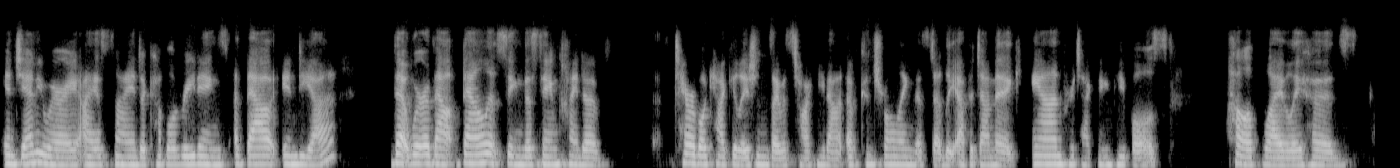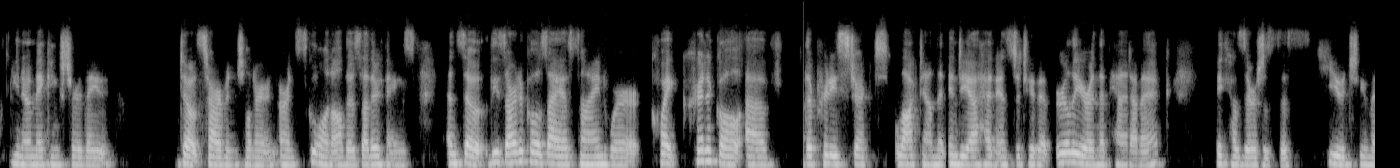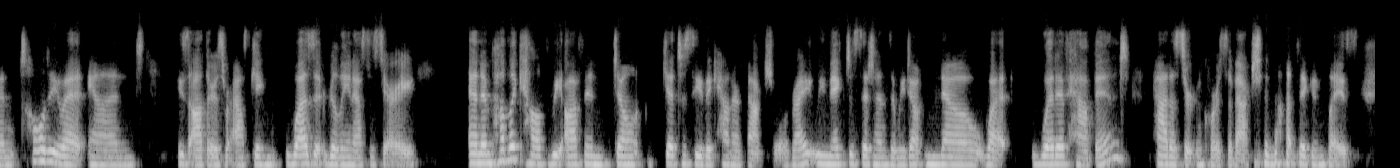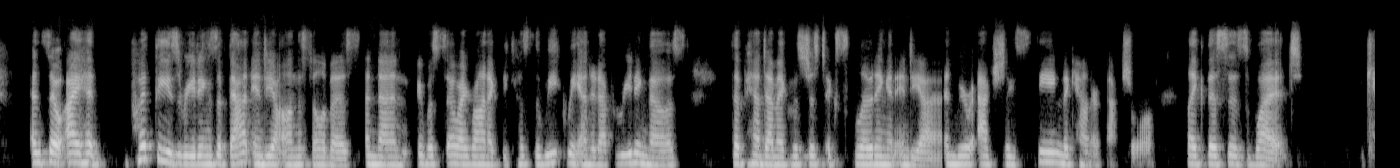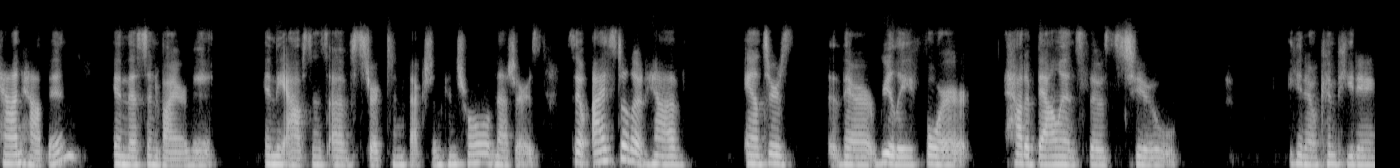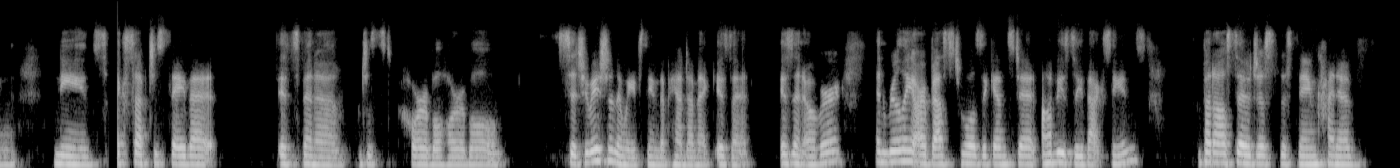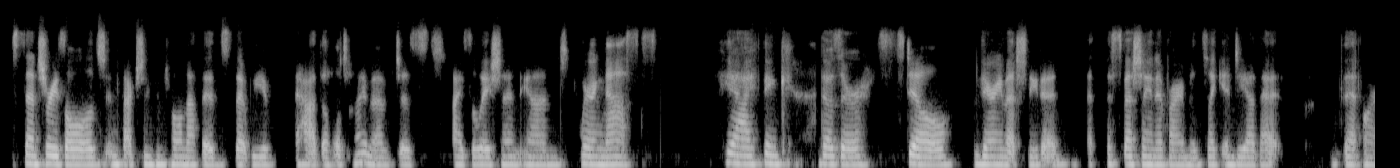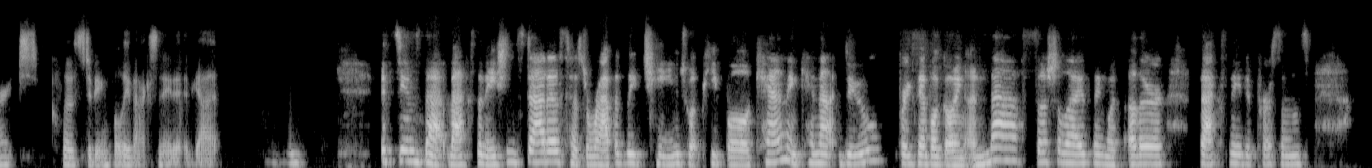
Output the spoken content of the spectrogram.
in January, I assigned a couple of readings about India that were about balancing the same kind of terrible calculations I was talking about of controlling this deadly epidemic and protecting people's health, livelihoods, you know, making sure they don't starve and children are in school and all those other things. And so these articles I assigned were quite critical of the pretty strict lockdown that India had instituted earlier in the pandemic because there's just this huge human toll to it. And these authors were asking, was it really necessary? And in public health, we often don't get to see the counterfactual, right? We make decisions and we don't know what would have happened had a certain course of action not taken place. And so I had put these readings about India on the syllabus. And then it was so ironic because the week we ended up reading those, the pandemic was just exploding in India. And we were actually seeing the counterfactual. Like, this is what can happen in this environment in the absence of strict infection control measures. So I still don't have answers there really for how to balance those two you know competing needs except to say that it's been a just horrible horrible situation and we've seen the pandemic isn't isn't over. And really our best tools against it obviously vaccines but also just the same kind of centuries old infection control methods that we've had the whole time of just isolation and wearing masks. Yeah i think those are still very much needed especially in environments like india that that aren't close to being fully vaccinated yet mm-hmm it seems that vaccination status has rapidly changed what people can and cannot do. For example, going unmasked, socializing with other vaccinated persons.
